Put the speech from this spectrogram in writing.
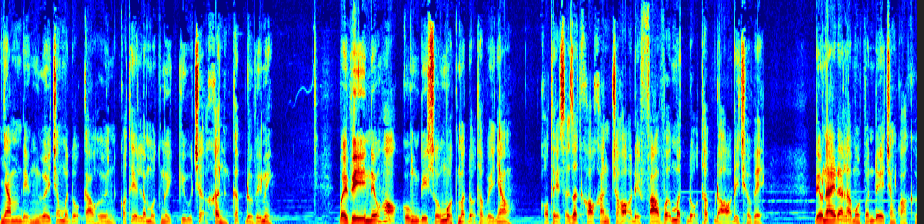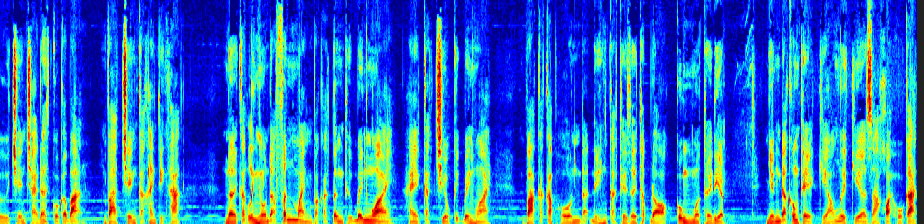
nhằm để người trong mật độ cao hơn có thể là một người cứu trợ khẩn cấp đối với mình. Bởi vì nếu họ cùng đi xuống một mật độ thấp với nhau, có thể sẽ rất khó khăn cho họ để phá vỡ mật độ thấp đó để trở về. Điều này đã là một vấn đề trong quá khứ trên trái đất của các bạn và trên các hành tinh khác, nơi các linh hồn đã phân mảnh vào các tầng thứ bên ngoài hay các chiều kích bên ngoài và các cặp hồn đã đến các thế giới thấp đó cùng một thời điểm – nhưng đã không thể kéo người kia ra khỏi hố cát.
